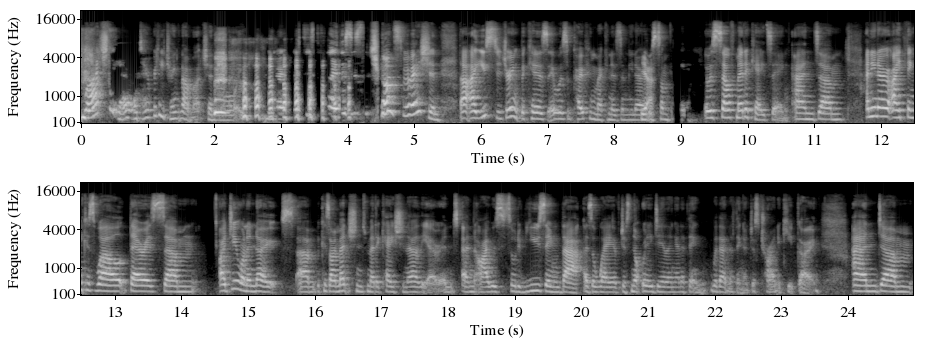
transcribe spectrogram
well actually no, i don't really drink that much anymore. You know, this, is, this, is, the transformation that i used to drink because it was a coping mechanism you know yeah. it was something it was self-medicating. And um and you know i think as well there is um I do want to note um, because I mentioned medication earlier, and and I was sort of using that as a way of just not really dealing anything with anything and just trying to keep going, and um,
